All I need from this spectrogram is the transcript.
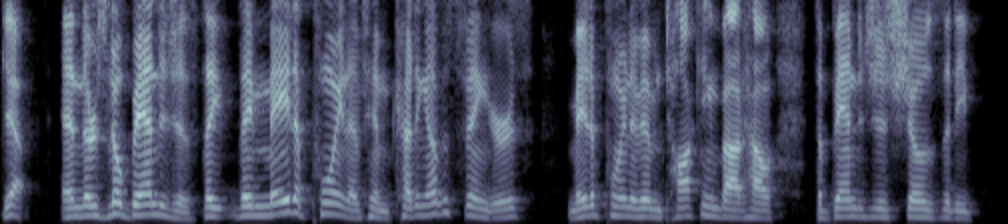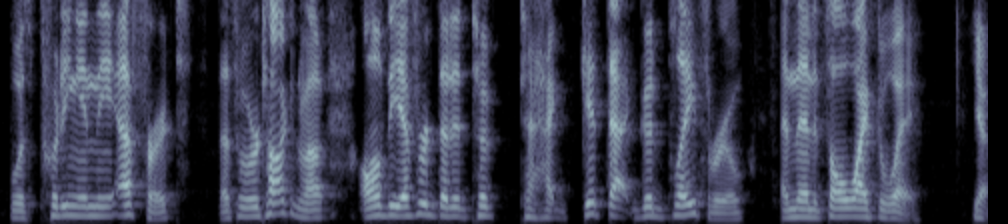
Yeah. And there's no bandages. They they made a point of him cutting up his fingers, made a point of him talking about how the bandages shows that he was putting in the effort. That's what we're talking about. All the effort that it took to ha- get that good playthrough, and then it's all wiped away. Yeah,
